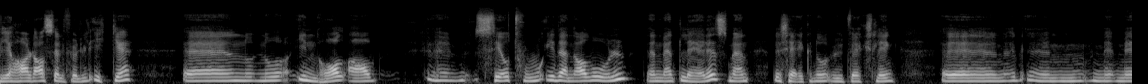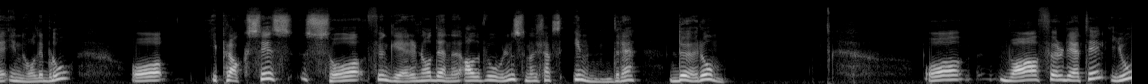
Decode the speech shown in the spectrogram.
vi har da selvfølgelig ikke eh, noe innhold av eh, CO2 i denne alvolen. Den ventileres, men det skjer ikke noe utveksling eh, med, innhold i blod. Og i praksis så fungerer nå denne alvolen som en slags indre dørom. Og hva fører det til? Jo,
